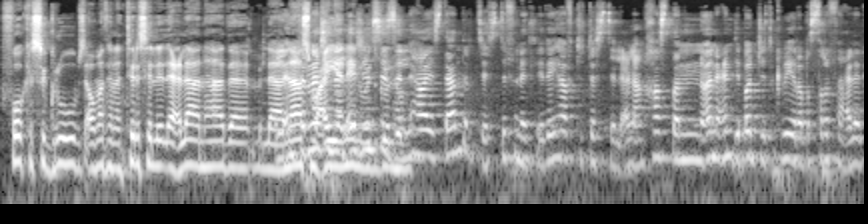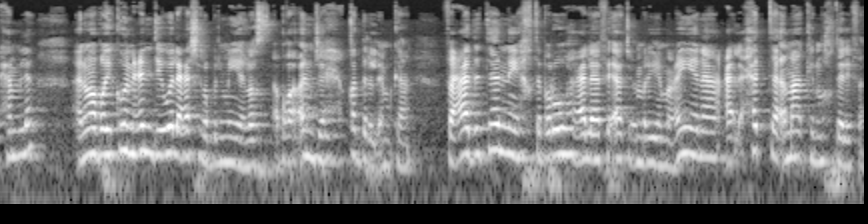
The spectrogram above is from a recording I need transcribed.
focus groups أو مثلا ترسل الإعلان هذا لناس معينين ال agencies ال high standard definitely they have to test الإعلان خاصة إنه أنا عندي budget كبيرة بصرفها على الحملة أنا ما أبغى يكون عندي ولا 10% loss أبغى أنجح قدر الإمكان. فعادة يختبروها على فئات عمرية معينة على حتى أماكن مختلفة.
